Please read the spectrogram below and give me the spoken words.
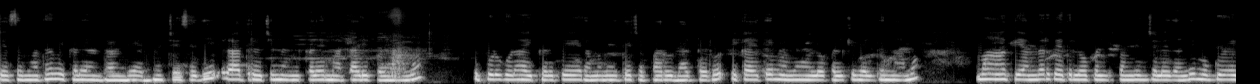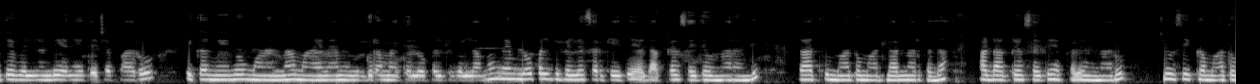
చేస్తే మాత్రం ఇక్కడే అంటారండి అడ్మిట్ చేసేది. రాత్రి వచ్చి మేము ఇక్కడే మాట్లాడిపోయాము. ఇప్పుడు కూడా ఇక్కడికే రమ్మని అయితే చెప్పారు డాక్టరు. ఇక అయితే మేము లోపలికి వెళ్తున్నాము. మాకి అందరికైతే లోపలికి పంపించలేదండి. ముగ్గురు అయితే వెళ్ళండి అని అయితే చెప్పారు. ఇక నేను మా అన్న మా ఆయన మేము ముగ్గురం అయితే లోపలికి వెళ్ళాము. మేము లోపలికి వెళ్ళేసరికి అయితే డాక్టర్స్ అయితే ఉన్నారండి. రాత్రి మాతో మాట్లాడినారు కదా ఆ డాక్టర్స్ అయితే అక్కడే ఉన్నారు. చూసి ఇక మాతో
